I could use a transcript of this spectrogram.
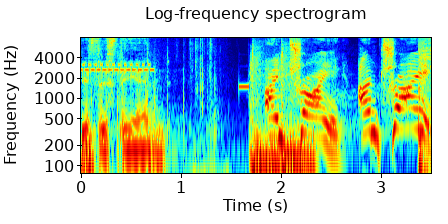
Is this the end? I'm trying! I'm trying!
